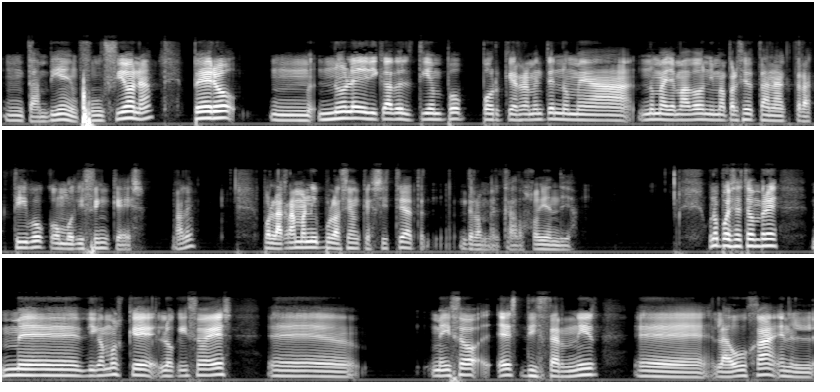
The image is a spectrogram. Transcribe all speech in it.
mm, también funciona, pero Mm, no le he dedicado el tiempo porque realmente no me ha, no me ha llamado ni me ha parecido tan atractivo como dicen que es, ¿vale? Por la gran manipulación que existe de los mercados hoy en día. Bueno, pues este hombre me, digamos que lo que hizo es, eh, me hizo es discernir eh, la aguja en el,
